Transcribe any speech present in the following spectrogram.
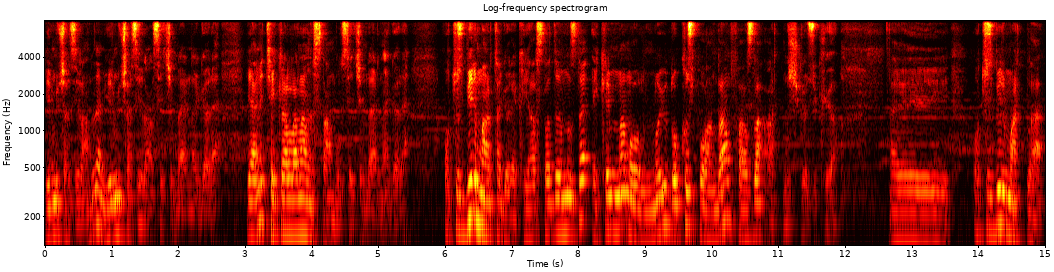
23 Haziran'da değil mi? 23 Haziran seçimlerine göre. Yani tekrarlanan İstanbul seçimlerine göre. 31 Mart'a göre kıyasladığımızda Ekrem İmamoğlu'nun oyu 9 puandan fazla artmış gözüküyor. Ee, 31 Mart'la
